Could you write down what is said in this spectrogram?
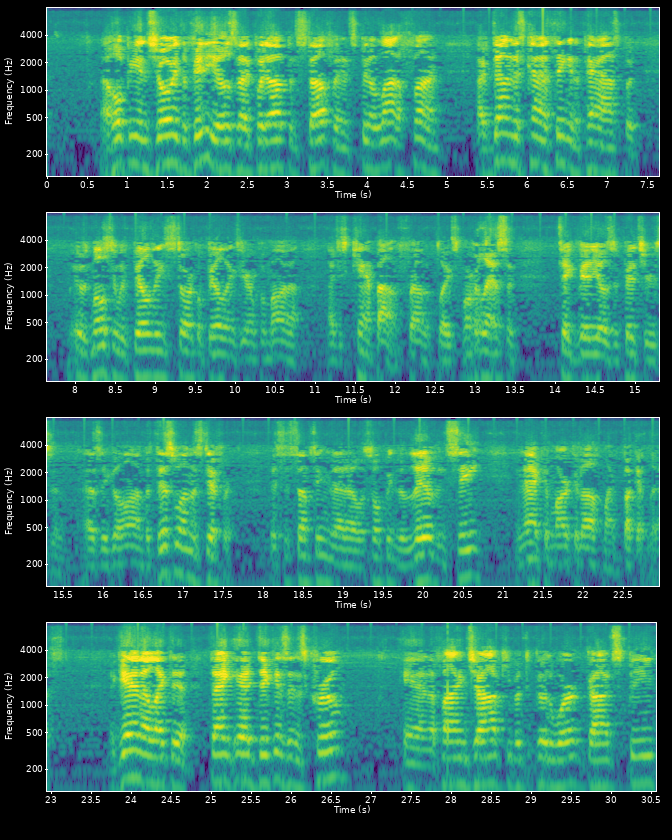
I hope you enjoyed the videos that I put up and stuff, and it's been a lot of fun. I've done this kind of thing in the past, but it was mostly with buildings, historical buildings here in Pomona. I just camp out in front of the place more or less and take videos and pictures and, as they go on. But this one is different. This is something that I was hoping to live and see, and I can mark it off my bucket list. Again, I'd like to thank Ed Dickens and his crew and a fine job. Keep up the good work. Godspeed,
